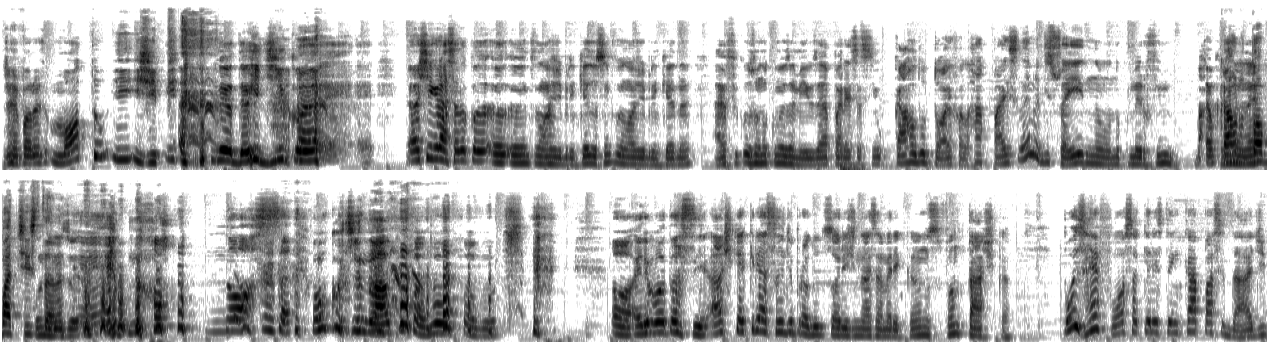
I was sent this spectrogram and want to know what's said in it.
Já reparou isso? Moto e Jeep. Meu Deus, ridículo. né? É, Eu achei engraçado quando eu, eu entro na loja de brinquedo, eu sempre vou na loja de brinquedo, né? Aí eu fico usando com meus amigos, aí aparece assim o carro do Thor e fala, rapaz, você lembra disso aí no, no primeiro filme? É Bacana, o carro do né? Thor Batista, Quando né? É, no- nossa! Vamos continuar, por favor, por favor. Ó, ele botou assim: acho que a criação de produtos originais americanos fantástica, pois reforça que eles têm capacidade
